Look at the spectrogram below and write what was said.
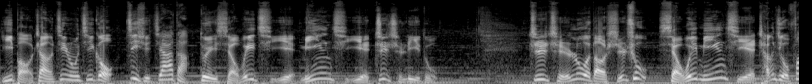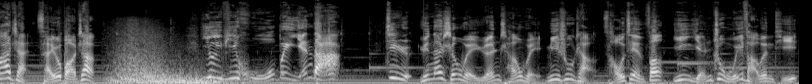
以保障金融机构继续加大对小微企业、民营企业支持力度。支持落到实处，小微民营企业长久发展才有保障。又一批虎被严打。近日，云南省委原常委、秘书长曹建芳因严重违法问题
